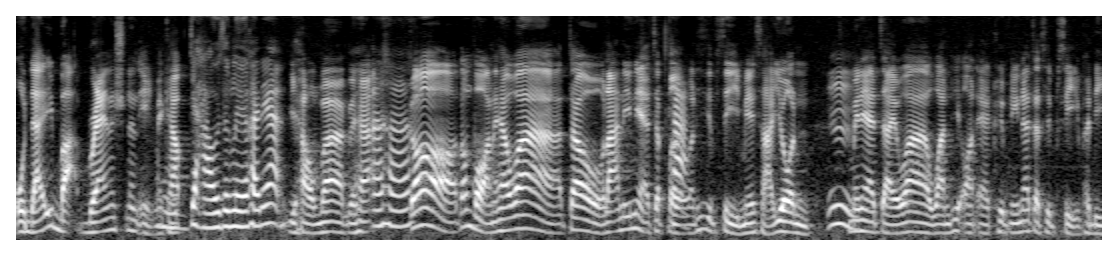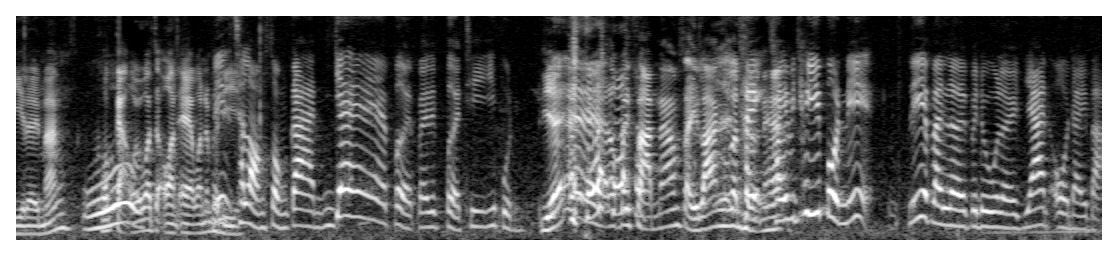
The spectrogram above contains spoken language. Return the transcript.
Odaiba Branch นั่นเองนะครับโอ้โหยาวจังเลยค่ะเนี่ย ยาวมากนะฮะอ่าฮะ ก็ต้องบอกนะครับว่าเจ้าร้านนี้เนี่ยจะเปิดค่ะวันที่ 14 เมษายนอืมไม่แน่ใจว่าวันที่ออนแอร์คลิปนี้น่าจะ 14 พอดีเลยมั้งโอ้เขากะไว้ว่าจะออนแอร์วันนั้นพอนี่ดี ฉลองสงกรารเย่เปิดไปเปิดที่ญี่ปุ่น เย้เราไปสาดน้ำใส่ล้างกันใคเถรอะนะใครฮะไปที่ญี่ปุ่นนี่รีบไปเลยไปดูเลยย่านโอไดบะ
